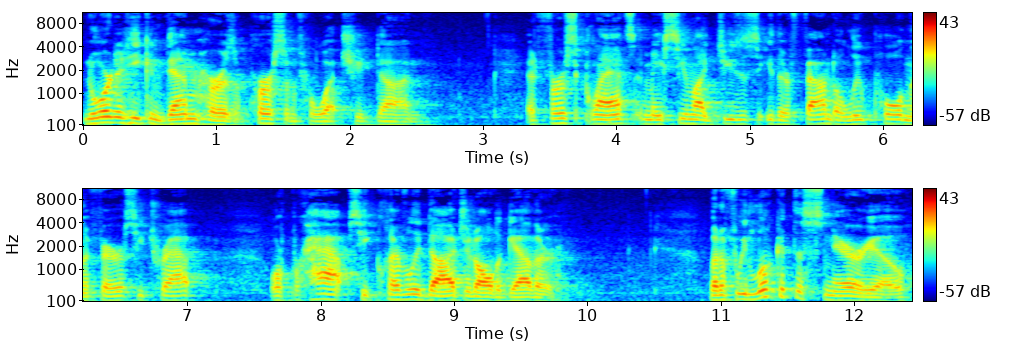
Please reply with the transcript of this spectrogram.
nor did he condemn her as a person for what she'd done. At first glance, it may seem like Jesus either found a loophole in the Pharisee trap, or perhaps he cleverly dodged it altogether. But if we look at the scenario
